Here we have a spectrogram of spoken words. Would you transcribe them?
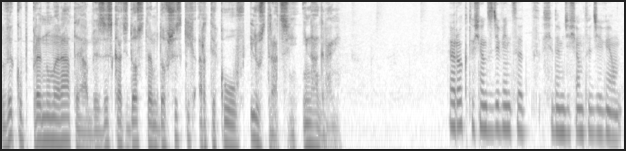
Wykup prenumeraty, aby zyskać dostęp do wszystkich artykułów, ilustracji i nagrań. Rok 1979.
